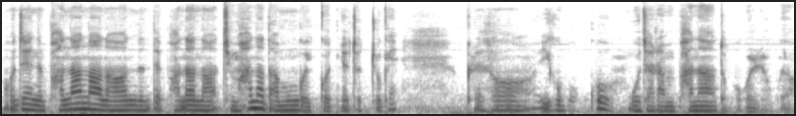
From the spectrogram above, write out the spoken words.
어제는 바나나 나왔는데 바나나 지금 하나 남은 거 있거든요 저쪽에. 그래서 이거 먹고 모자란 바나나도 먹으려고요.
